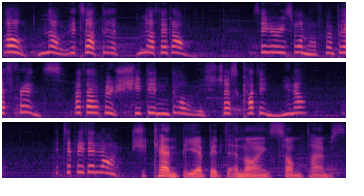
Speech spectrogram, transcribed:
Oh, no, it's not that, not at all. Sayori is one of my best friends, but I wish she didn't always just cut in, you know? It's a bit annoying. She can be a bit annoying sometimes,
